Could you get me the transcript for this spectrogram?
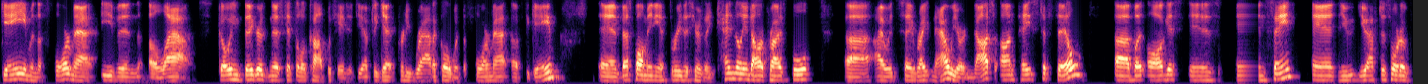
game and the format even allows. Going bigger than this gets a little complicated. You have to get pretty radical with the format of the game. And Best Ball Mania 3 this year is a $10 million prize pool. Uh, I would say right now we are not on pace to fill, uh, but August is insane. And you, you have to sort of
